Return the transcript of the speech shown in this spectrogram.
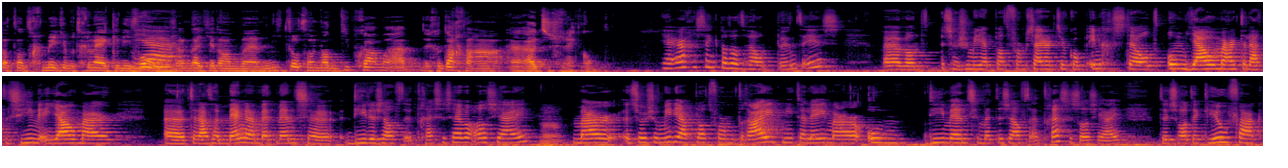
dat dat een beetje op het gelijke niveau Ja. is. En dat je dan eh, niet tot een wat diepgaande uh, gedachten aan- eh, uitwisseling komt. Ja, ergens denk ik dat dat wel een punt is. Eh, want social media platforms zijn er natuurlijk op ingesteld om jou maar te laten zien en jou maar eh, te laten mengen met mensen die dezelfde interesses hebben als jij. Maar een social media platform draait niet alleen maar om die mensen met dezelfde interesses als jij. Dus wat ik heel vaak.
